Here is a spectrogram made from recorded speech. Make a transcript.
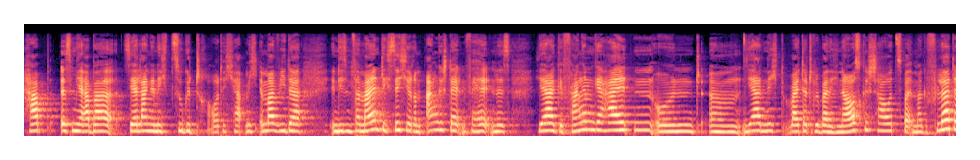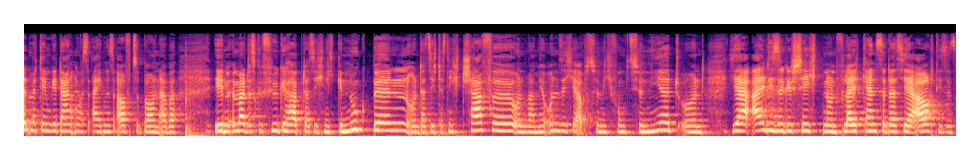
habe es mir aber sehr lange nicht zugetraut. Ich habe mich immer wieder in diesem vermeintlich sicheren Angestelltenverhältnis ja gefangen gehalten und ähm, ja nicht weiter drüber hinausgeschaut. Zwar immer geflirtet mit dem Gedanken, was eigenes aufzubauen, aber eben immer das Gefühl gehabt, dass ich nicht genug bin und dass ich das nicht schaffe und war mir unsicher, ob es für mich funktioniert und ja all diese Geschichten und vielleicht kennst du das ja auch, dieses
